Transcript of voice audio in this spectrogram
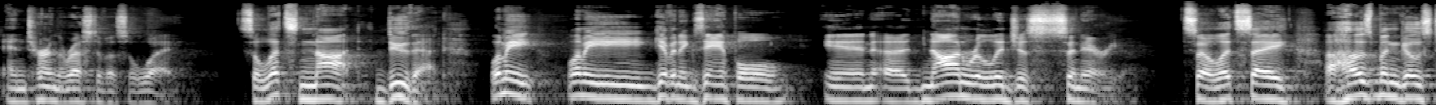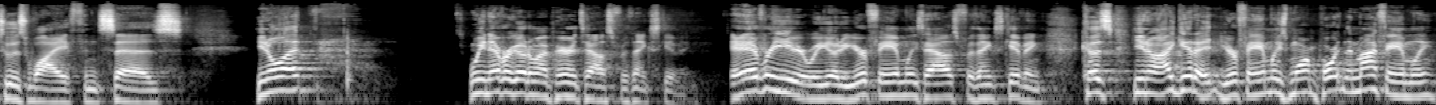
and turned the rest of us away. So let's not do that. Let me, let me give an example in a non religious scenario. So let's say a husband goes to his wife and says, You know what? We never go to my parents' house for Thanksgiving. Every year we go to your family's house for Thanksgiving. Because, you know, I get it. Your family's more important than my family.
